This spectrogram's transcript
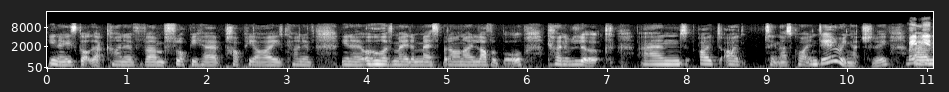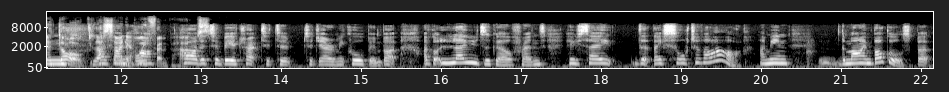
you know, he's got that kind of um, floppy hair, puppy eyed kind of, you know, oh, I've made a mess, but aren't I lovable kind of look. And I, I think that's quite endearing, actually. Maybe in a Um, dog, less so in a boyfriend, perhaps. Harder to be attracted to, to Jeremy Corbyn, but I've got loads of girlfriends who say that they sort of are. I mean, the mind boggles, but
